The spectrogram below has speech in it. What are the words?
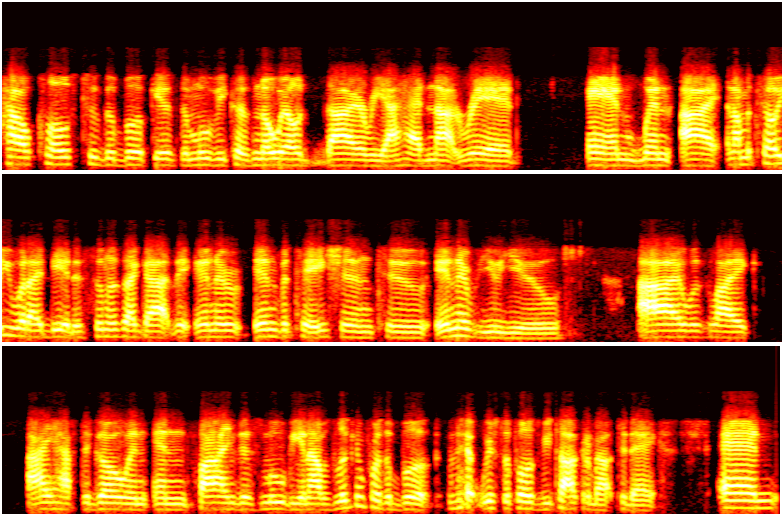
how close to the book is the movie? Because Noel Diary I had not read, and when I and I'm gonna tell you what I did as soon as I got the inter- invitation to interview you, I was like, I have to go and, and find this movie. And I was looking for the book that we're supposed to be talking about today. And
